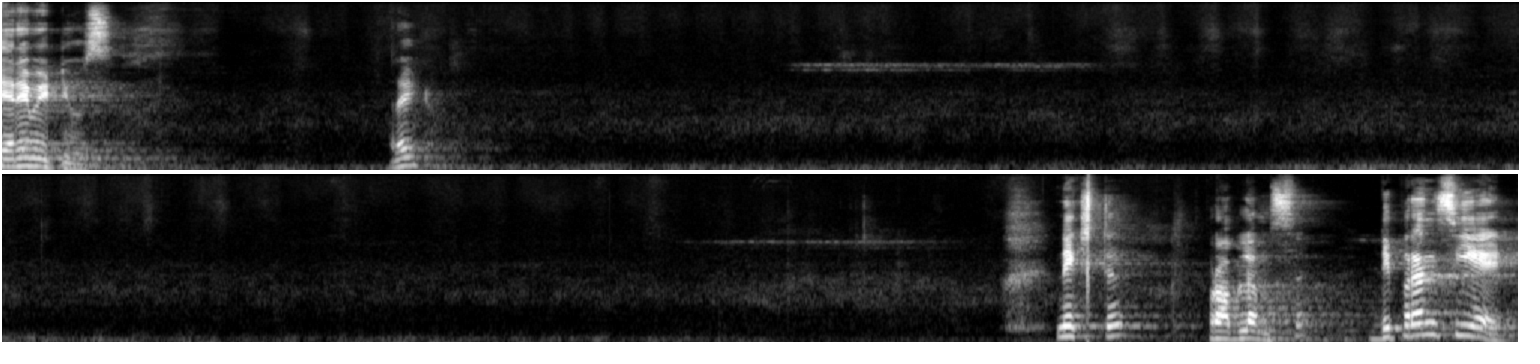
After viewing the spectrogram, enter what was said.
derivatives, right? Next problems differentiate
